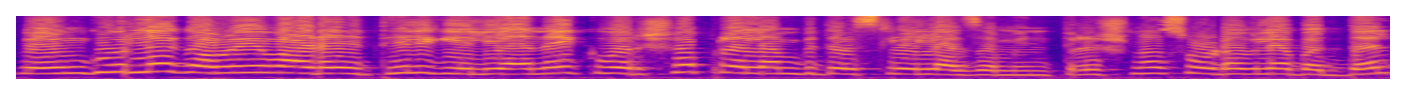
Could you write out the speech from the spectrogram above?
वेंगुर्ले गवळीवाडा येथील गेली अनेक वर्ष प्रलंबित असलेला जमीन प्रश्न सोडवल्याबद्दल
